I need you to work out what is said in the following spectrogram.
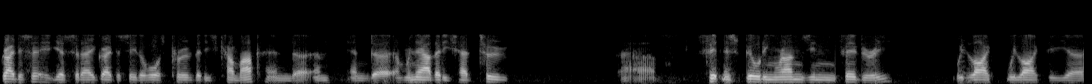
Great to see it yesterday. Great to see the horse prove that he's come up, and uh, and and, uh, and now that he's had two uh, fitness building runs in February. We like we like the uh,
